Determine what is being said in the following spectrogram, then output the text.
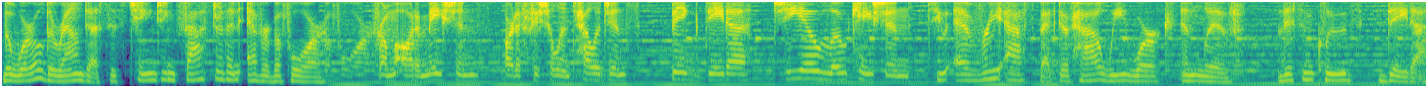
The world around us is changing faster than ever before. From automation, artificial intelligence, big data, geolocation, to every aspect of how we work and live. This includes data.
